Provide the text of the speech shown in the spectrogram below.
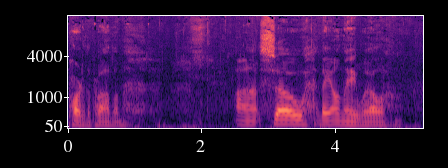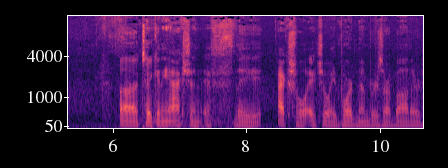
part of the problem. Uh, so they only will uh, take any action if the actual HOA board members are bothered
